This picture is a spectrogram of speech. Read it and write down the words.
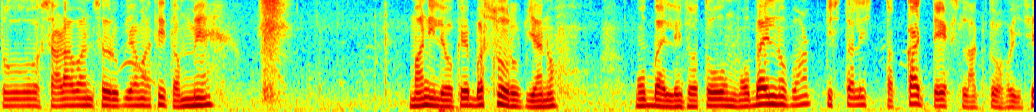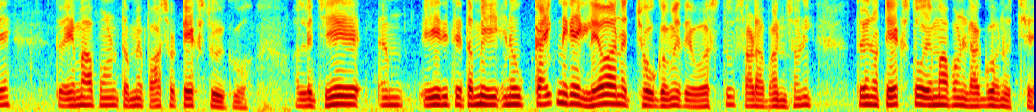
તો સાડા પાંચસો રૂપિયામાંથી તમે માની લો કે બસો રૂપિયાનો મોબાઈલ લીધો. તો મોબાઈલનો પણ પિસ્તાલીસ ટકા જ ટેક્સ લાગતો હોય છે. તો એમાં પણ તમે પાછો ટેક્સ ચૂકવો એટલે જે એમ એ રીતે તમે એનું કાંઈક ને કંઈક લેવાના જ છો ગમે તે વસ્તુ સાડા પાંચસોની. તો એનો ટેક્સ તો એમાં પણ લાગવાનો જ છે.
